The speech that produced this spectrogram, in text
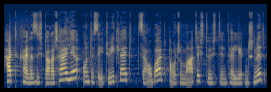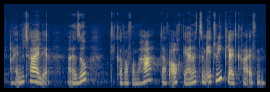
hat keine sichtbare Taille und das Etui-Kleid zaubert automatisch durch den taillierten Schnitt eine Taille. Also die Körperform H darf auch gerne zum Etui-Kleid greifen.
